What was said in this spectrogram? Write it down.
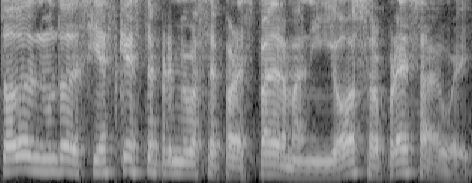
todo el mundo decía es que este premio va a ser para Spider-Man y oh, sorpresa, güey.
